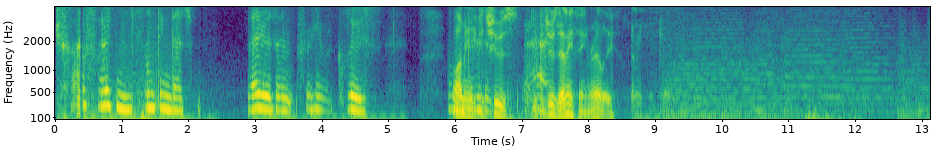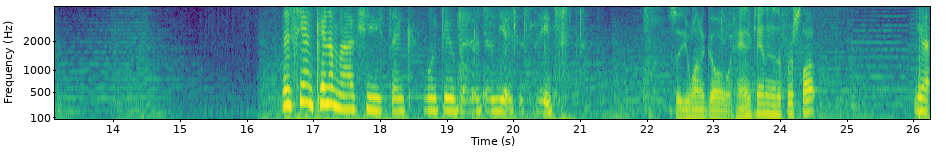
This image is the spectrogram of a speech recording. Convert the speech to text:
Try to find something that's better than freaking Recluse. Well, I mean, you could choose. You could choose anything, really. This hand cannon I actually think will do better than the Ace of Spades. So you want to go hand cannon in the first slot? Yeah.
